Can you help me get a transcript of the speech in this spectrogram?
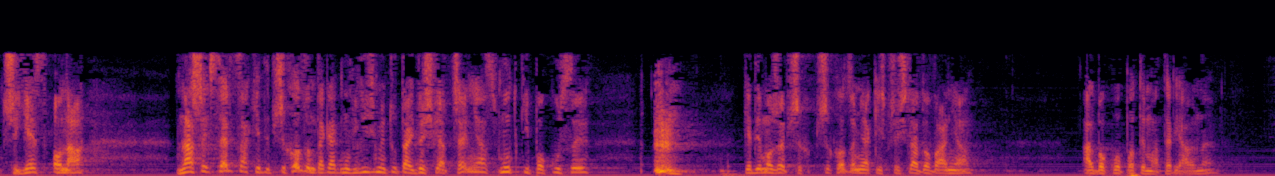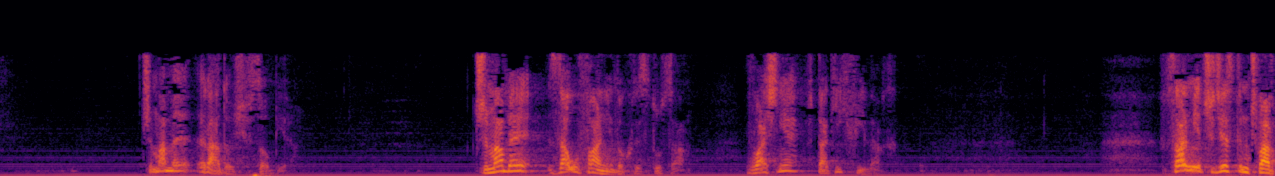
Czy jest ona w naszych sercach, kiedy przychodzą, tak jak mówiliśmy tutaj, doświadczenia, smutki, pokusy, kiedy może przychodzą jakieś prześladowania albo kłopoty materialne? Czy mamy radość w sobie? Czy mamy zaufanie do Chrystusa właśnie w takich chwilach? W psalmie 34,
